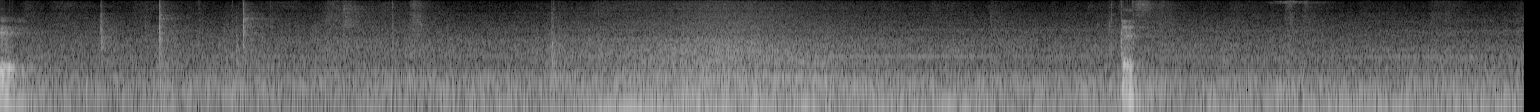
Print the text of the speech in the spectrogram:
Okay. Yes.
